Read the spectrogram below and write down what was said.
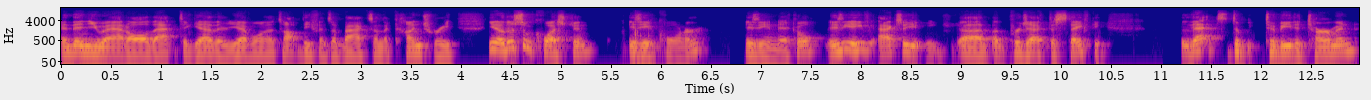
and then you add all that together you have one of the top defensive backs in the country. You know there's some question is he a corner? Is he a nickel? Is he actually uh, project a safety? That's to, to be determined.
